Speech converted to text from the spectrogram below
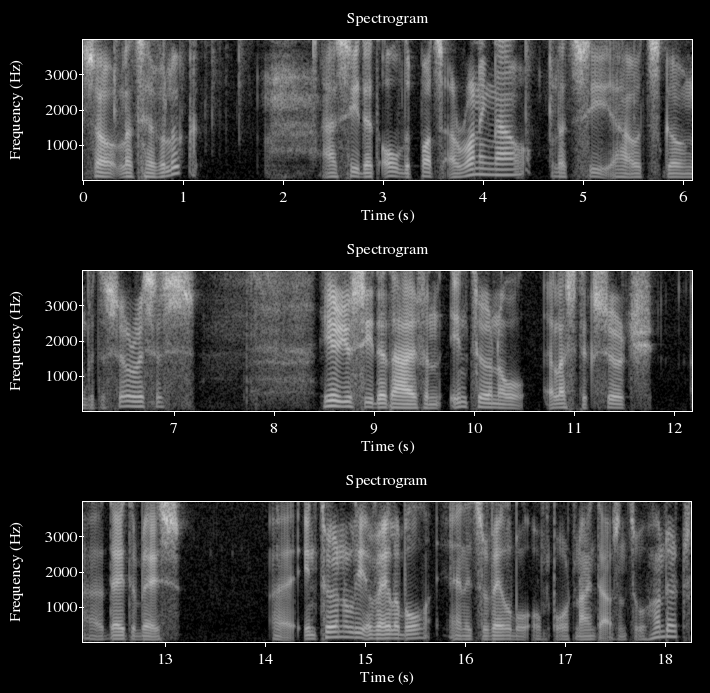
So let's have a look. I see that all the pods are running now. Let's see how it's going with the services. Here you see that I have an internal Elasticsearch uh, database uh, internally available and it's available on port 9200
